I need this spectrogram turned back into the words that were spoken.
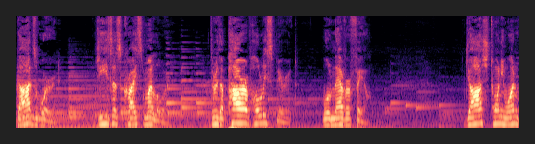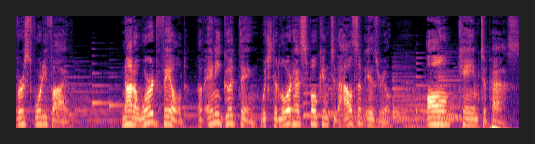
God's Word, Jesus Christ my Lord, through the power of Holy Spirit, will never fail. Josh 21 verse 45 Not a word failed of any good thing which the Lord has spoken to the house of Israel, all came to pass.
